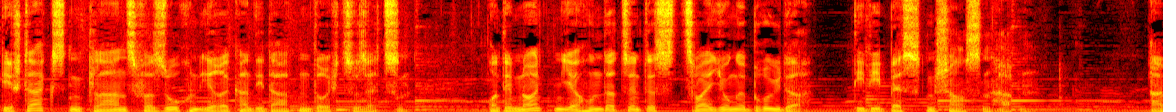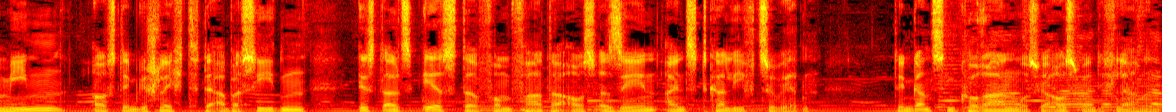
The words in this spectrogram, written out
Die stärksten Clans versuchen ihre Kandidaten durchzusetzen. Und im 9. Jahrhundert sind es zwei junge Brüder, die die besten Chancen haben. Amin aus dem Geschlecht der Abbasiden ist als erster vom Vater ausersehen, einst Kalif zu werden. Den ganzen Koran muss er auswendig lernen.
